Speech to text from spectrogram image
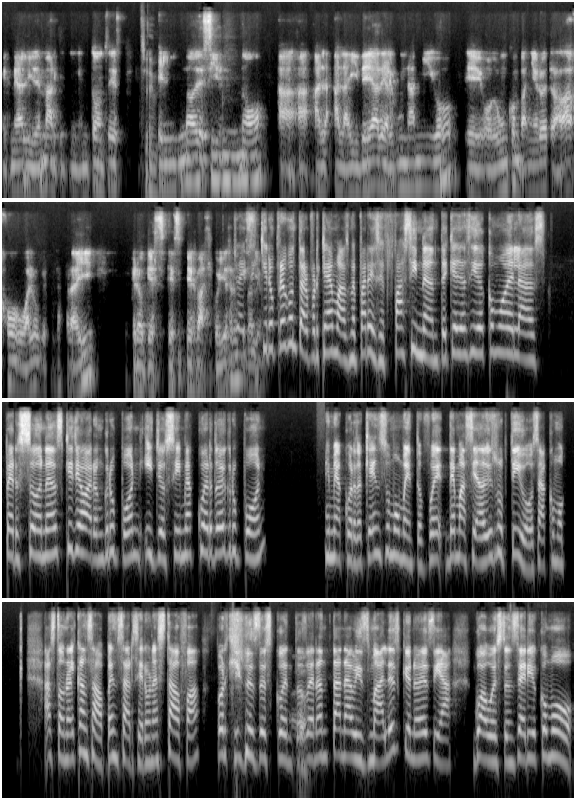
en general, y de marketing. Entonces, el no decir no a, la idea de algún amigo eh, o de un compañero de trabajo o algo que estés por ahí, creo que es, es, básico. Y Yo sí quiero preguntar, porque además me parece fascinante que haya sido como de las personas que llevaron Groupon y yo sí me acuerdo de Groupon y me acuerdo que en su momento fue demasiado disruptivo, o sea, como hasta uno alcanzaba a pensar si era una estafa, porque los descuentos eran tan abismales que uno decía, guau, esto en serio, como,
